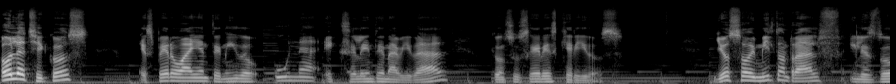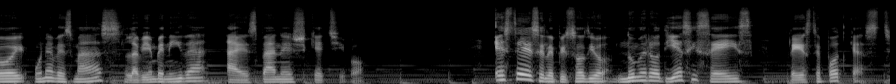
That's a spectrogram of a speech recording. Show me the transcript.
Hola chicos, espero hayan tenido una excelente Navidad con sus seres queridos. Yo soy Milton Ralph y les doy una vez más la bienvenida a Spanish Quechivo. Este es el episodio número 16 de este podcast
